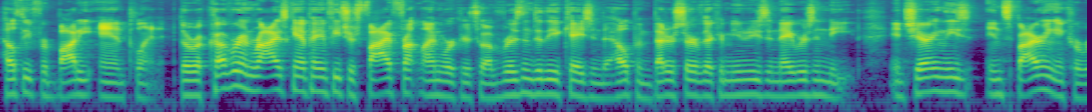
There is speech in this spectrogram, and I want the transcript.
healthy for body and planet. The Recover and Rise campaign features five frontline workers who have risen to the occasion to help and better serve their communities and neighbors in need. In sharing these inspiring and courageous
